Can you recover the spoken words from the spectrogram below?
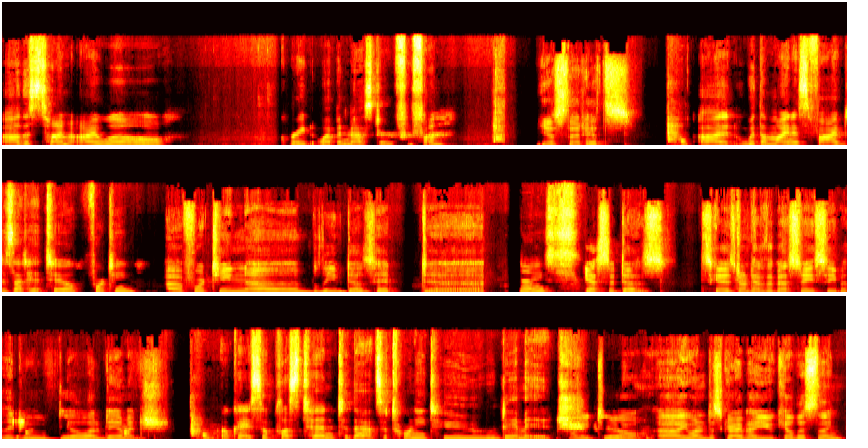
Uh, this time I will great weapon master for fun. Yes, that hits. Uh, with a minus five, does that hit too? Fourteen. Uh, 14, uh, believe does hit. Uh, Nice. yes, it does. These guys don't have the best AC, but they do deal a lot of damage. Okay, so plus 10 to that, so 22 damage. 22. Uh, you want to describe how you kill this thing?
